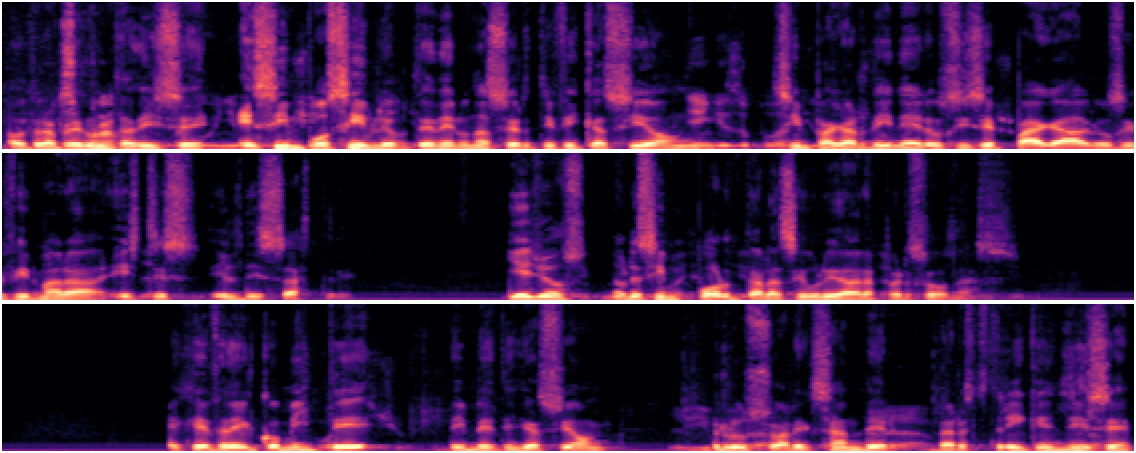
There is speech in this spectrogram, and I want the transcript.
Otra pregunta dice, es imposible obtener una certificación sin pagar dinero. Si se paga algo, se firmará. Este es el desastre. Y a ellos no les importa la seguridad de las personas. El jefe del comité de investigación ruso, Alexander Verstrikin, dice,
